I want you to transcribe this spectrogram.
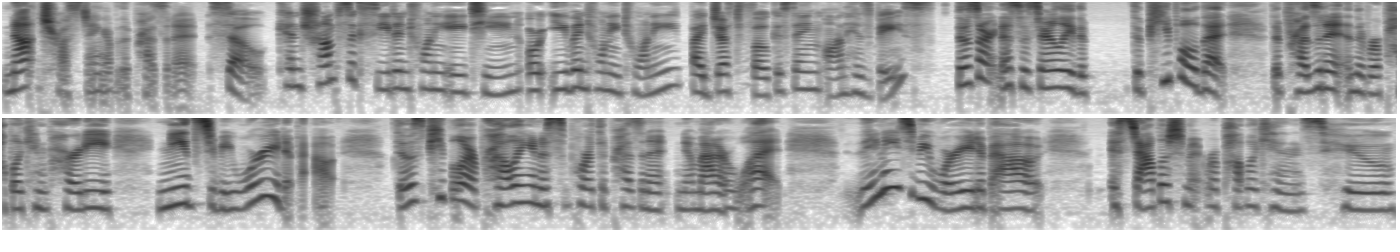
not trusting of the president. So, can Trump succeed in 2018 or even 2020 by just focusing on his base? Those aren't necessarily the the people that the president and the Republican Party needs to be worried about. Those people are probably going to support the president no matter what. They need to be worried about establishment Republicans who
